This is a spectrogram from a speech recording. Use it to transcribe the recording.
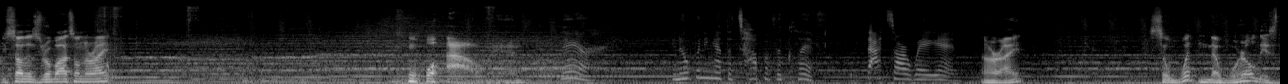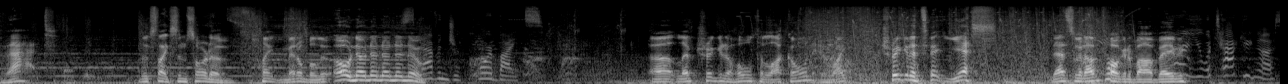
You saw those robots on the right? wow, man. There. An opening at the top of the cliff. That's our way in. All right. So what in the world is that? Looks like some sort of like metal balloon. Oh no no no no no! Scavenger core bots. Uh, left trigger to hold to lock on, and right trigger to yes. That's what I'm talking about, baby. Why are you attacking us?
